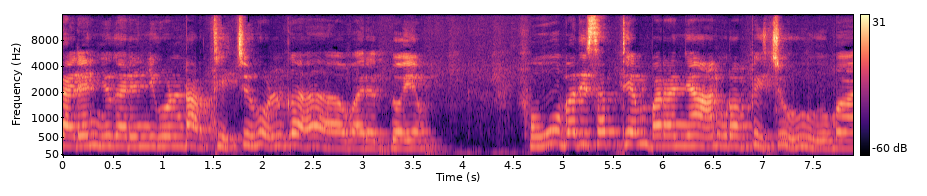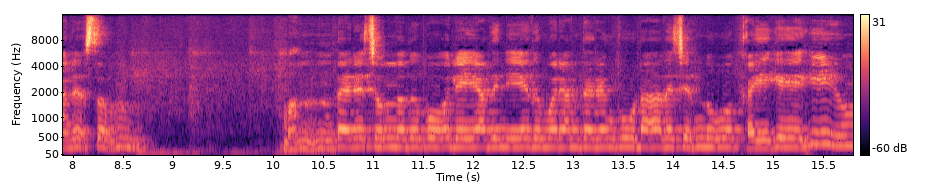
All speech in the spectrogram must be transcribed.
കരഞ്ഞു കരഞ്ഞുകൊണ്ട് അർത്ഥിച്ചു കൊള്ളുക വരദ്വയം. ഭൂപതി സത്യം പറഞ്ഞാൽ ഉറപ്പിച്ചു മാനസം. മന്ദര ചൊന്നതുപോലെ അതിനേതും ഒരന്തരം കൂടാതെ ചെന്നു കൈകേയും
